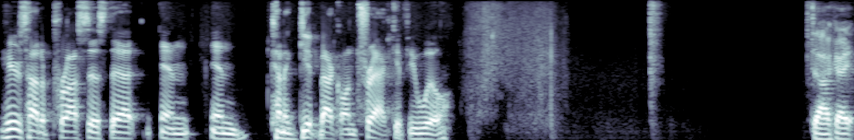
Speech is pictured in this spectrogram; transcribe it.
here's how to process that and and kind of get back on track if you will doc i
